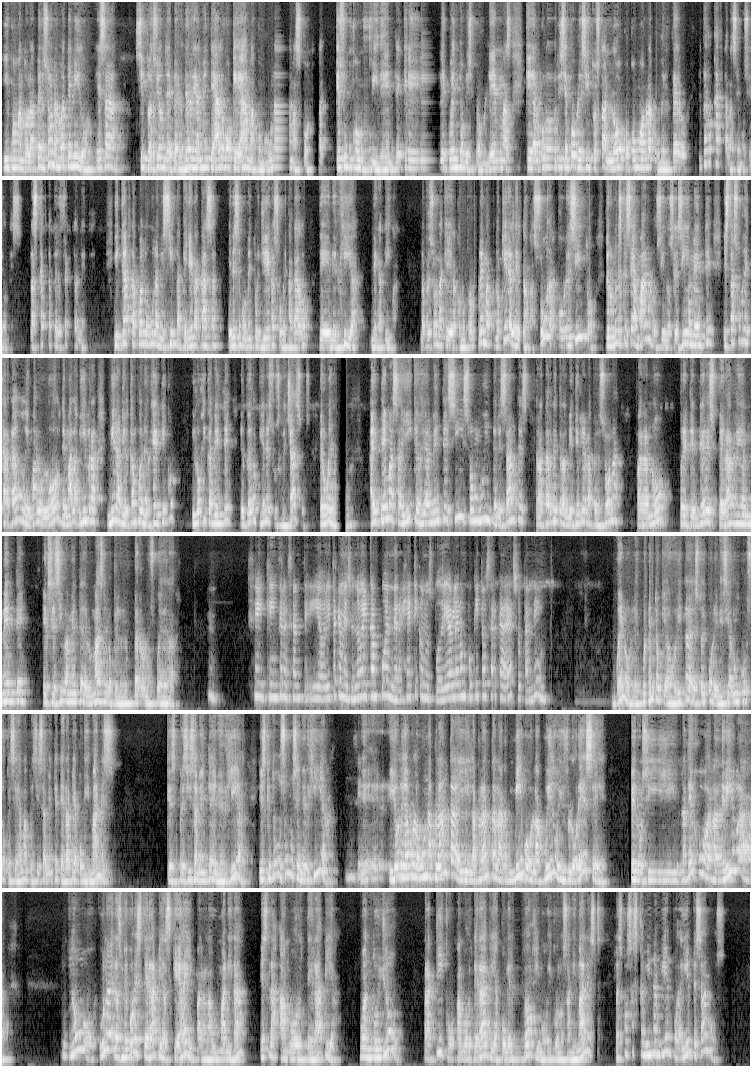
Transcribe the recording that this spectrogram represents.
Y cuando la persona no ha tenido esa situación de perder realmente algo que ama como una mascota, que es un confidente, que le cuento mis problemas, que algunos dicen, pobrecito, está loco, ¿cómo habla con el perro? El perro capta las emociones, las capta perfectamente. Y capta cuando una visita que llega a casa, en ese momento llega sobrecargado de energía negativa. Una persona que llega con un problema no quiere el de la basura, pobrecito, pero no es que sea malo, sino sencillamente está sobrecargado de mal olor, de mala vibra, miran el campo energético y lógicamente el perro tiene sus rechazos. Pero bueno, hay temas ahí que realmente sí son muy interesantes tratar de transmitirle a la persona para no pretender esperar realmente excesivamente de lo más de lo que el perro nos puede dar. Sí, qué interesante. Y ahorita que mencionó el campo energético, ¿nos podría hablar un poquito acerca de eso también? Bueno, le cuento que ahorita estoy por iniciar un curso que se llama precisamente terapia con imanes, que es precisamente energía. Y es que todos somos energía. Eh, yo le hablo a una planta y la planta la mimo, la cuido y florece. Pero si la dejo a la deriva, no, una de las mejores terapias que hay para la humanidad es la amorterapia. Cuando yo practico amorterapia con el prójimo y con los animales, las cosas caminan bien, por ahí empezamos.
